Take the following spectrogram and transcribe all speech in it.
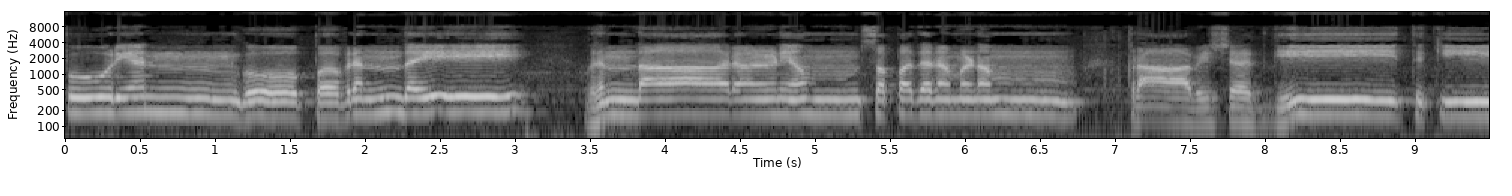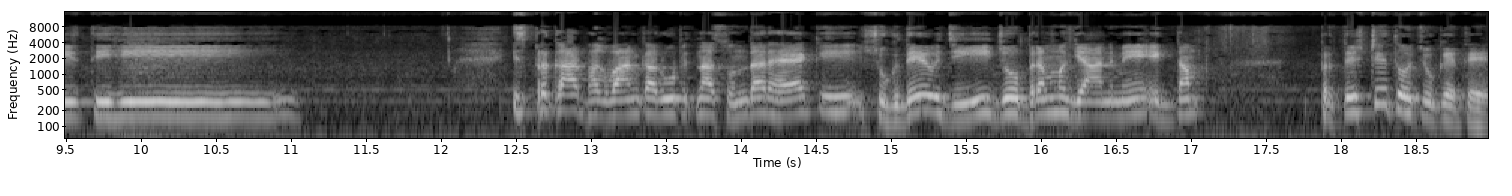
पूर्यन गोप वृंदई वृंदारण्यम स्वपदरमणम प्राविशद गीत कीर्ति इस प्रकार भगवान का रूप इतना सुंदर है कि सुखदेव जी जो ब्रह्म ज्ञान में एकदम प्रतिष्ठित हो चुके थे,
